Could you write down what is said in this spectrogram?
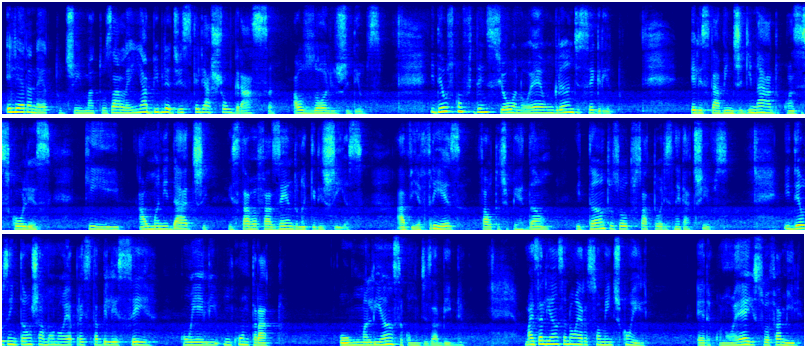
Ele era neto de Matusalém e a Bíblia diz que ele achou graça aos olhos de Deus. E Deus confidenciou a Noé um grande segredo. Ele estava indignado com as escolhas que a humanidade estava fazendo naqueles dias. Havia frieza, falta de perdão e tantos outros fatores negativos. E Deus então chamou Noé para estabelecer com ele um contrato, ou uma aliança, como diz a Bíblia. Mas a aliança não era somente com ele, era com Noé e sua família.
